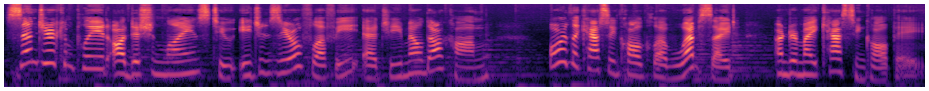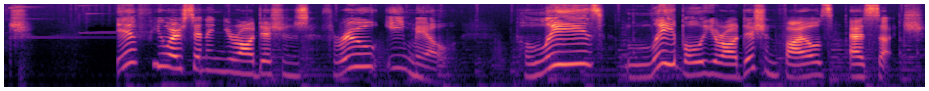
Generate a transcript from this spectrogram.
Send your completed audition lines to agentzerofluffy at gmail.com or the Casting Call Club website under my casting call page. If you are sending your auditions through email, please label your audition files as such.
